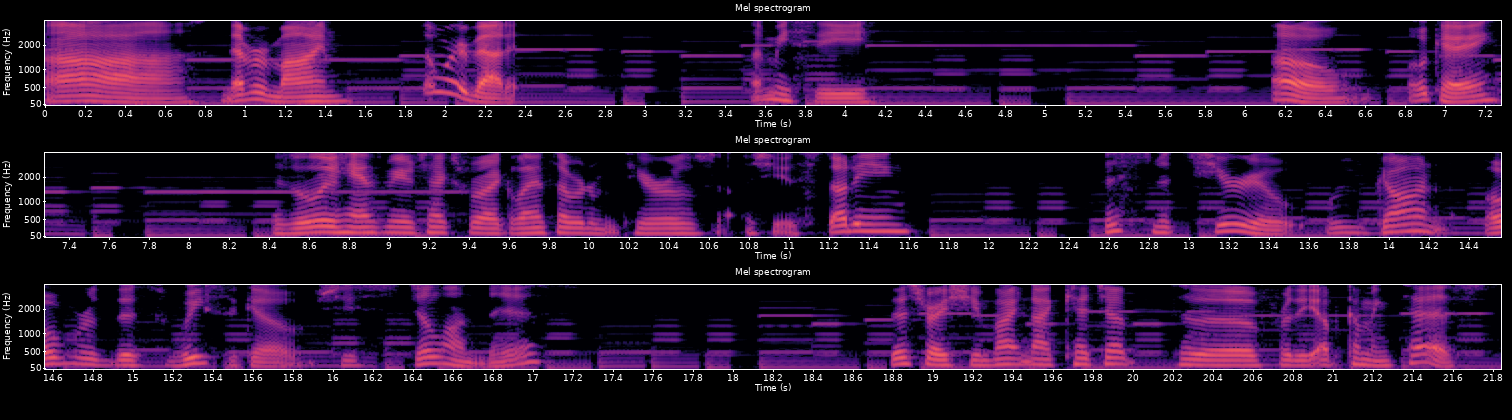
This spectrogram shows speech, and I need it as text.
Ah, never mind. Don't worry about it. Let me see. Oh, okay. As Lily hands me her textbook, I glance over the materials she is studying. This material, we've gone over this weeks ago. She's still on this? This race, she might not catch up to for the upcoming test.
